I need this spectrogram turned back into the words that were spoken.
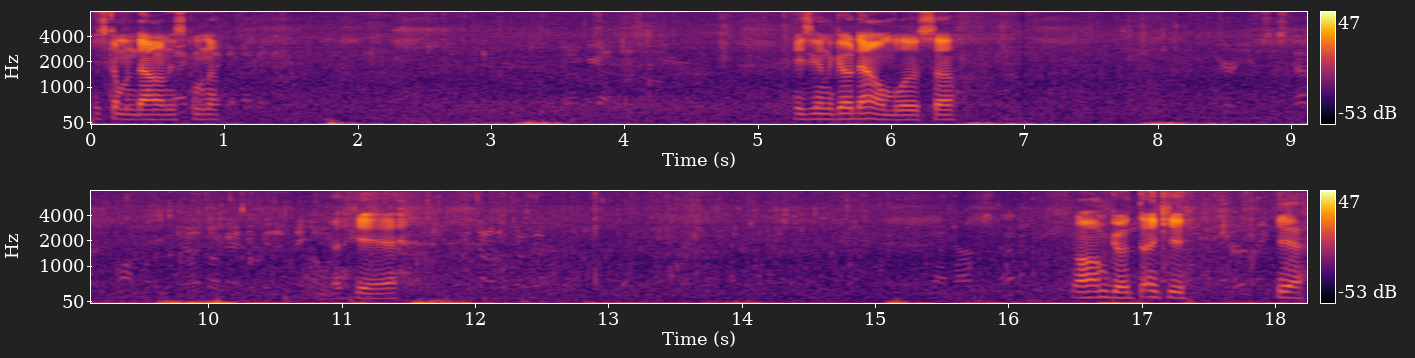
He's coming down, he's coming up. He's gonna go down, Blue, so. Yeah. Oh, I'm good, thank you. Yeah.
